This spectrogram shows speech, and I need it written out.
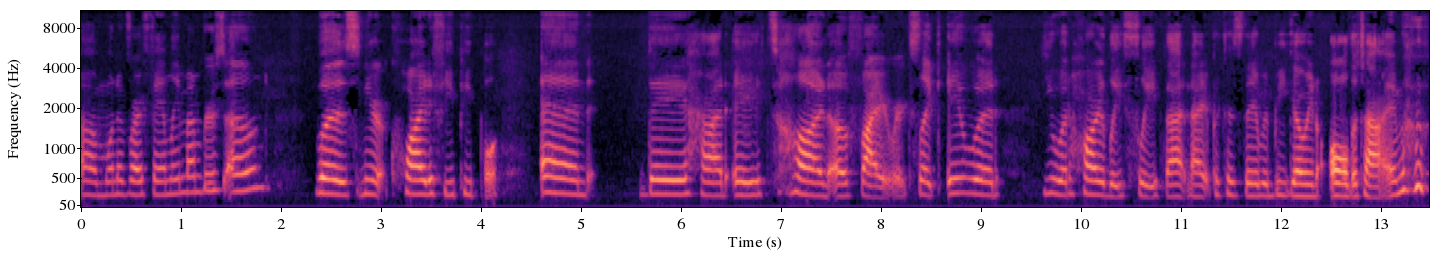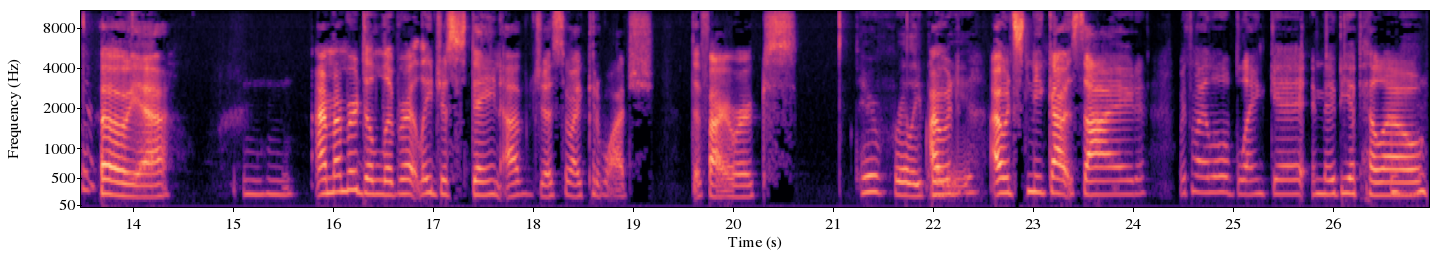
um, one of our family members owned was near quite a few people, and they had a ton of fireworks. Like it would you would hardly sleep that night because they would be going all the time. Oh yeah. hmm I remember deliberately just staying up just so I could watch the fireworks. They're really pretty. I would- I would sneak outside with my little blanket and maybe a pillow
